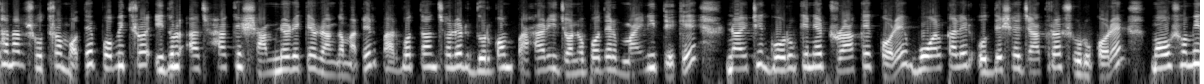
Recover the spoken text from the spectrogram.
থানার সূত্র মতে, পবিত্র ঈদুল আজহাকে সামনে রেখে রাঙ্গামাটির পার্বত্যাঞ্চলের দুর্গম পাহাড়ি জনপদের মাইনি থেকে নয়টি গরু কিনে ট্রাকে করে বোয়ালকালের উদ্দেশ্যে যাত্রা শুরু করেন মৌসুমী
